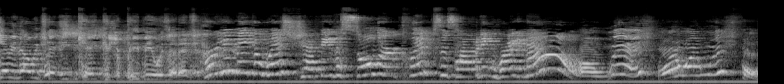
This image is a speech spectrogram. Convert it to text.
Jeffy, now we can't eat cake because your pee-pee was in it. Hurry and make a wish, Jeffy. The solar eclipse is happening right now. A wish? What do I wish for?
